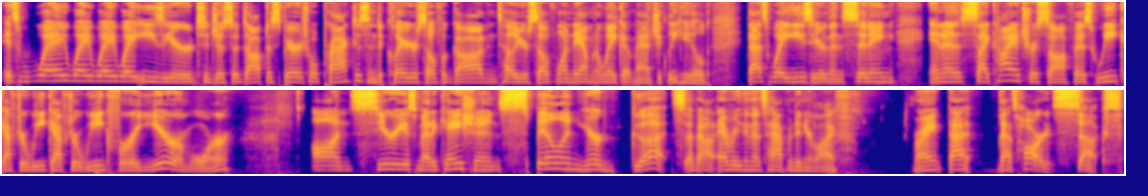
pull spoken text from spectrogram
it's way, way, way, way easier to just adopt a spiritual practice and declare yourself a god and tell yourself one day I'm going to wake up magically healed. That's way easier than sitting in a psychiatrist's office week after week after week for a year or more on serious medication, spilling your guts about everything that's happened in your life. Right? That that's hard. It sucks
